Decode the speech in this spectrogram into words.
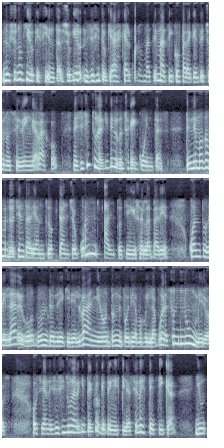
no, yo no quiero que sientas, yo quiero, necesito que hagas cálculos matemáticos para que el techo no se venga abajo, necesito un arquitecto que saque cuentas. Tenemos 2,80 metros de ancho, ¿Cuán alto tiene que ser la pared? ¿Cuánto de largo? ¿Dónde tendría que ir el baño? ¿Dónde podríamos ir la puerta? Son números. O sea, necesito un arquitecto que tenga inspiración estética y un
